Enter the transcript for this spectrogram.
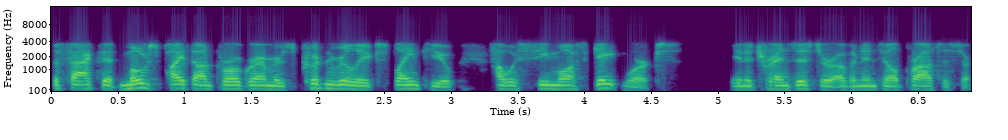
the fact that most Python programmers couldn't really explain to you how a CMOS gate works in a transistor of an Intel processor.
